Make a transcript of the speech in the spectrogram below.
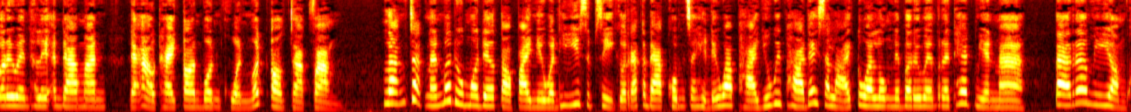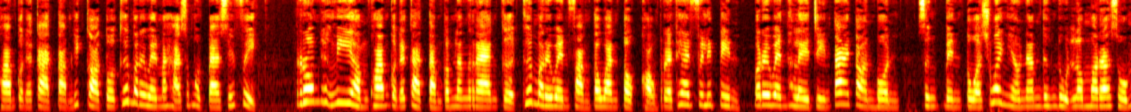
บริเวณทะเลอันดามัน และอ่าวไทยตอนบนควรงดออกจากฝั่ง หลังจากนั้นเมื่อดูโมเดลต่อไปในวันที่ 24 กรกฎาคมจะเห็นได้ว่าพายุวิภาได้สลายตัวลงในบริเวณประเทศเมียนมา แต่เริ่มมีหย่อมความกดอากาศต่ำที่ก่อตัวขึ้นบริเวณมหาสมุทรแปซิฟิก รวมถึงมีหย่อมความกดอากาศต่ำกำลังแรงเกิดขึ้นบริเวณฝั่งตะวันตกของประเทศฟิลิปปินส์บริเวณทะเลจีนใต้ตอนบน ซึ่งเป็นตัวช่วยเหนี่ยวนำดึงดูดลมมรสุม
